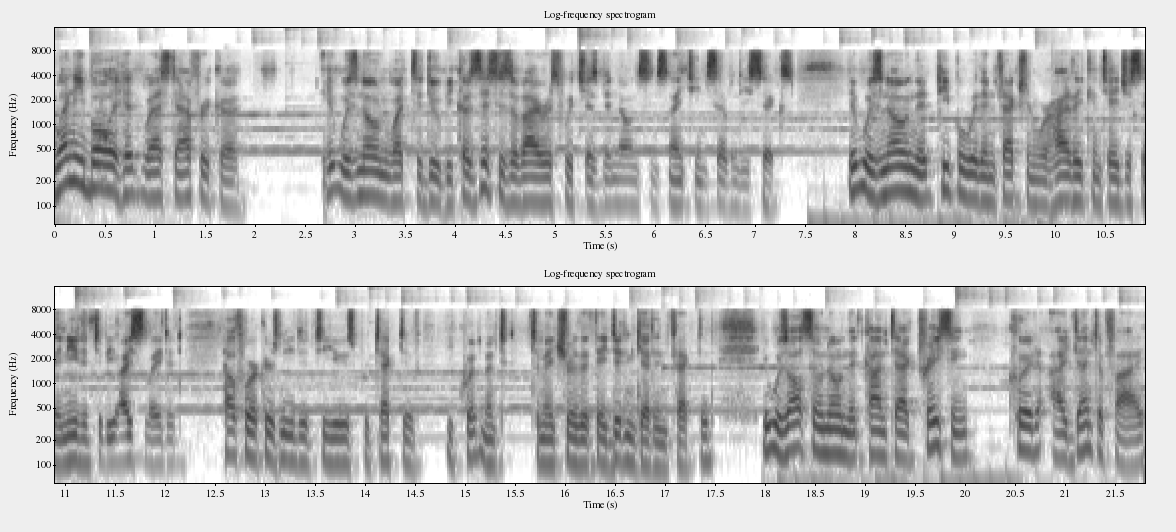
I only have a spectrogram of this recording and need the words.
When Ebola hit West Africa, it was known what to do because this is a virus which has been known since 1976. It was known that people with infection were highly contagious. They needed to be isolated. Health workers needed to use protective equipment to make sure that they didn't get infected. It was also known that contact tracing could identify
